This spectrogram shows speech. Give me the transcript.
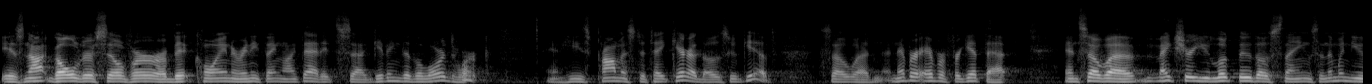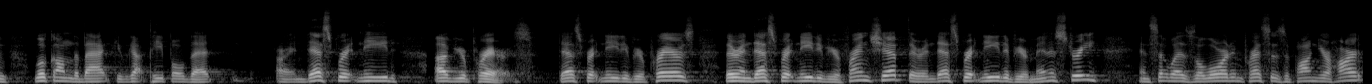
is not gold or silver or Bitcoin or anything like that. It's uh, giving to the Lord's work. And He's promised to take care of those who give. So uh, never ever forget that. And so uh, make sure you look through those things. And then when you look on the back, you've got people that are in desperate need of your prayers. Desperate need of your prayers. They're in desperate need of your friendship. They're in desperate need of your ministry. And so, as the Lord impresses upon your heart,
